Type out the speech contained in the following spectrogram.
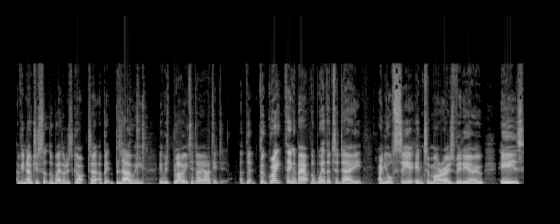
have you noticed that the weather has got uh, a bit blowy? It was blowy today. I did. Uh, the, the great thing about the weather today, and you'll see it in tomorrow's video, is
